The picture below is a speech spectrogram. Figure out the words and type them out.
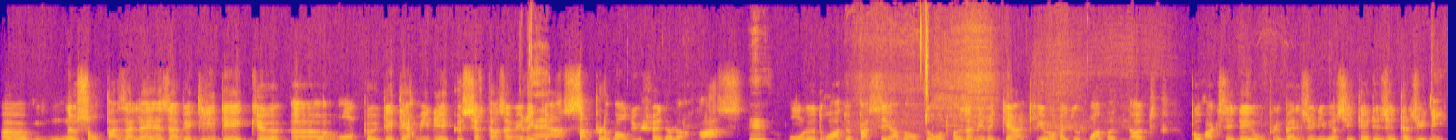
euh, ne sont pas à l'aise avec l'idée qu'on euh, peut déterminer que certains Américains, simplement du fait de leur race, hmm. ont le droit de passer avant d'autres Américains qui auraient de moins bonnes notes pour accéder aux plus belles universités des États-Unis.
